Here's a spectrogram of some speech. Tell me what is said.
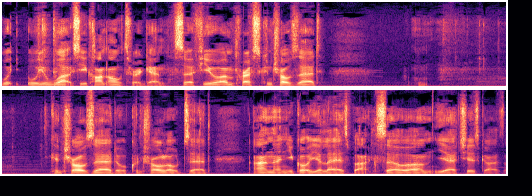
what all your work so you can't alter again. So if you um, press Control Z, Control Z or Control Alt Z, and then you got your layers back. So um, yeah, cheers guys.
